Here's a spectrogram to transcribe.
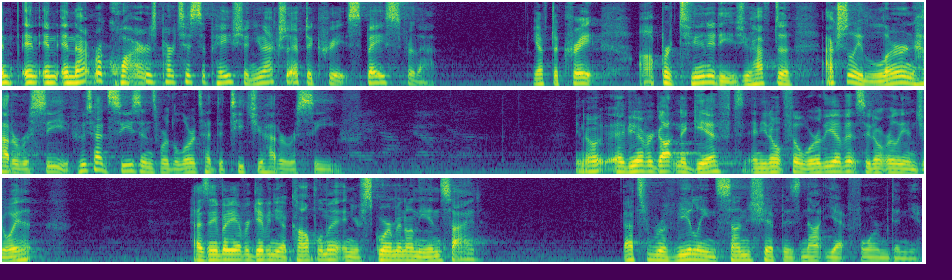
And, and, and, and that requires participation. You actually have to create space for that. You have to create opportunities. You have to actually learn how to receive. Who's had seasons where the Lord's had to teach you how to receive? You know, have you ever gotten a gift and you don't feel worthy of it, so you don't really enjoy it? Has anybody ever given you a compliment and you're squirming on the inside? That's revealing sonship is not yet formed in you.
